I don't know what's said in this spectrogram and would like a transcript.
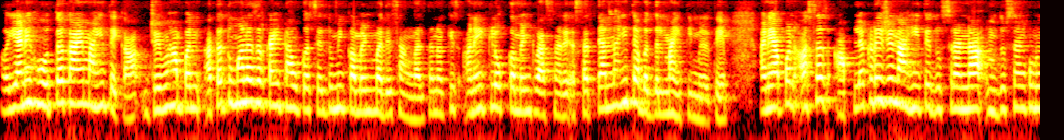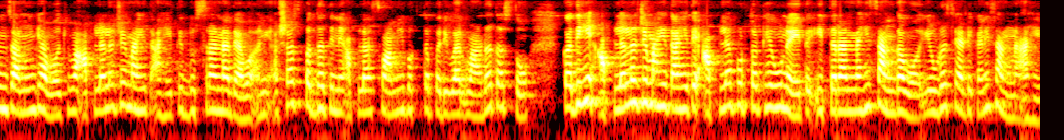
याने होतं काय माहीत आहे का? जेव्हा आपण आता तुम्हाला जर काही ठाऊक असेल तुम्ही कमेंटमध्ये सांगाल तर नक्कीच अनेक लोक कमेंट वाचणारे असतात. त्यांनाही त्याबद्दल माहिती मिळते. आणि आपण असंच आपल्याकडे जे नाही ते दुसऱ्यांना दुसऱ्यांकडून जाणून घ्यावं किंवा आपल्याला जे माहीत आहे ते दुसऱ्यांना द्यावं. आणि अशाच पद्धतीने आपला स्वामी भक्त परिवार वाढत असतो. कधीही आपल्याला जे माहीत आहे ते आपल्यापुरतं ठेवू नये तर इतरांनाही सांगावं एवढंच या ठिकाणी सांगणं आहे.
